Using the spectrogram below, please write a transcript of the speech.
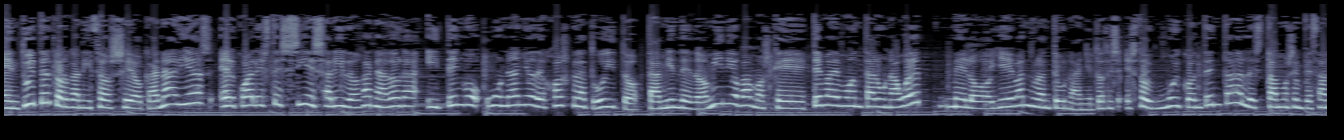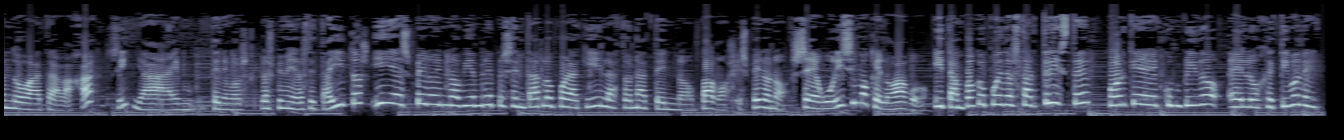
en Twitter que organizó SEO Canarias, el cual este sí he salido ganadora y tengo un año de host gratuito, también de dominio, vamos, que tema de montar una web me lo llevan durante un año, entonces estoy muy contenta, le estamos empezando a trabajar, sí, ya tenemos los primeros detallitos y espero en noviembre presentarlo por aquí en la zona Tecno, vamos, espero no, segurísimo que lo hago. Y tampoco puedo estar triste porque he cumplido el objetivo del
